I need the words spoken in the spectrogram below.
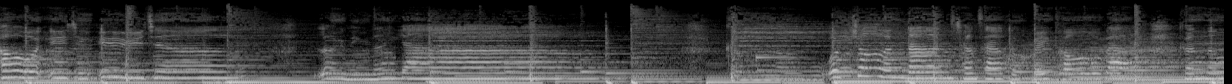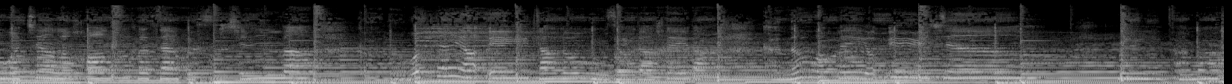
好我已经遇见了你们呀。可能我撞了南墙才会回头吧，可能我见了黄河才会死心吧，可能我偏要一条路走到黑吧，可能我会有遇见你们吧。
